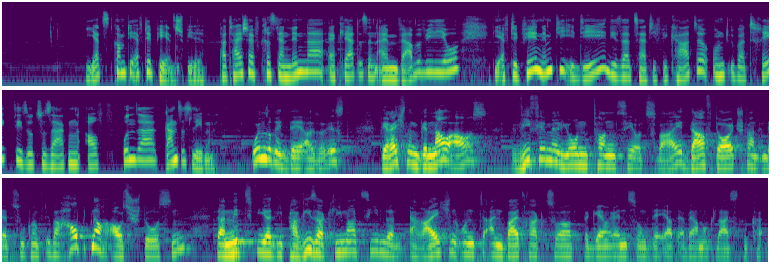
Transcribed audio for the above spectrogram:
Jetzt kommt die FDP ins Spiel. Parteichef Christian Lindner erklärt es in einem Werbevideo. Die FDP nimmt die Idee dieser Zertifikate und überträgt sie sozusagen auf unser ganzes Leben. Unsere Idee also ist, wir rechnen genau aus, wie viel Millionen Tonnen CO2 darf Deutschland in der Zukunft überhaupt noch ausstoßen, damit wir die Pariser Klimaziele erreichen und einen Beitrag zur Begrenzung der Erderwärmung leisten können.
